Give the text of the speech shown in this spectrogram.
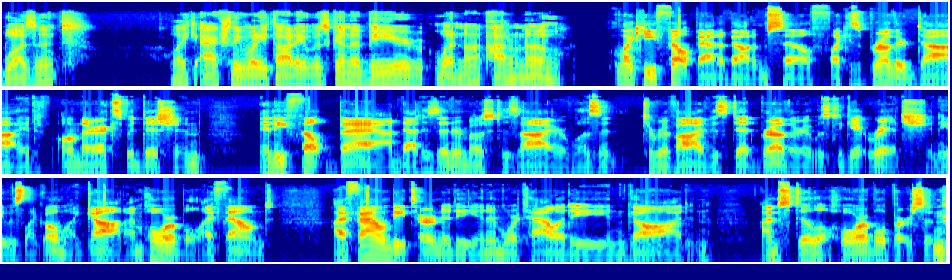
wasn't like actually what he thought it was gonna be or whatnot i don't know like he felt bad about himself. Like his brother died on their expedition, and he felt bad that his innermost desire wasn't to revive his dead brother, it was to get rich. And he was like, "Oh my god, I'm horrible. I found I found eternity and immortality and God, and I'm still a horrible person."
